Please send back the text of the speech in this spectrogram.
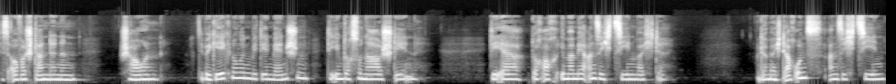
des Auferstandenen schauen, die Begegnungen mit den Menschen, die ihm doch so nahe stehen, die er doch auch immer mehr an sich ziehen möchte. Und er möchte auch uns an sich ziehen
